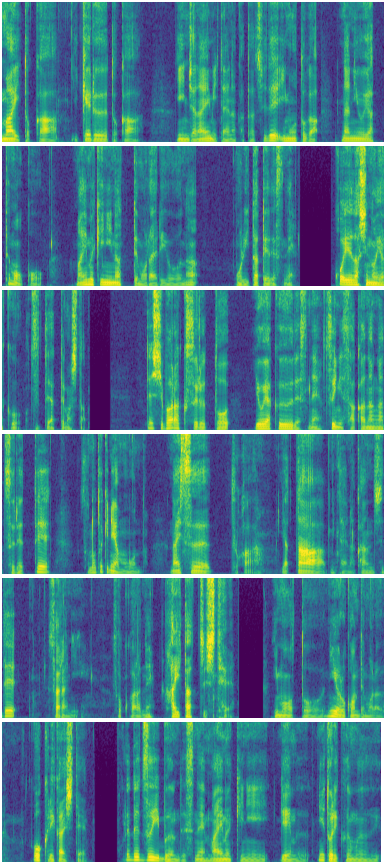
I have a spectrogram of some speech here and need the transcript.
まいとかいけるとかいいんじゃないみたいな形で妹が何をやってもこう前向きになってもらえるような盛り立てですね声出しの役をずっとやってましたでしばらくするとようやくですねついに魚が釣れてその時にはもうナイスとかやったーみたいな感じでさらにそこからねハイタッチして 妹に喜んでもらうを繰り返してこれで随分ですね前向きにゲームに取り組む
